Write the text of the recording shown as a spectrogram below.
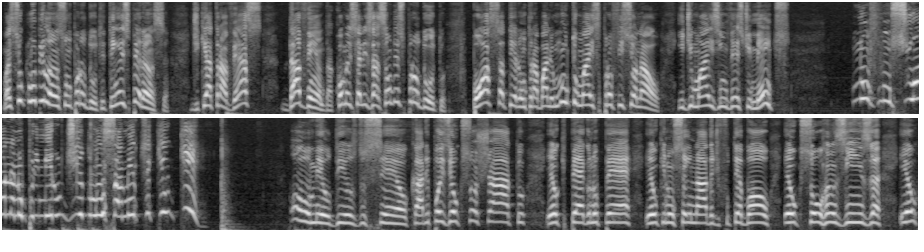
Mas se o clube lança um produto e tem a esperança de que através da venda, comercialização desse produto, possa ter um trabalho muito mais profissional e de mais investimentos, não funciona no primeiro dia do lançamento. Isso aqui é o quê? Oh, meu Deus do céu, cara. Depois eu que sou chato, eu que pego no pé, eu que não sei nada de futebol, eu que sou o ranzinza, eu.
